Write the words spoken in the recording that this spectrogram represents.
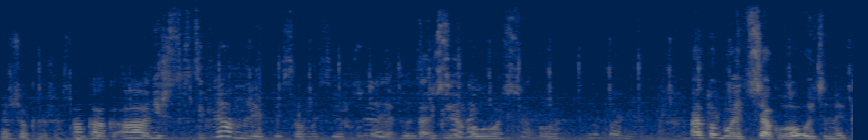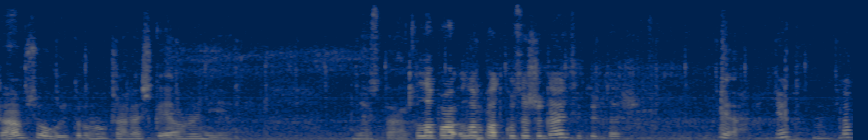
Я все крыша. а как? А, они же стеклянные эти самые сверху, да? Да, стекло, стекло. Ну, понятно. А то будет стекло вытяну, и там все вытру. Ну, вчерашка я уже не, не стала. Лампа- лампадку зажигаете теперь дальше? Не, Нет? Как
